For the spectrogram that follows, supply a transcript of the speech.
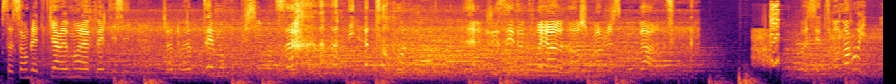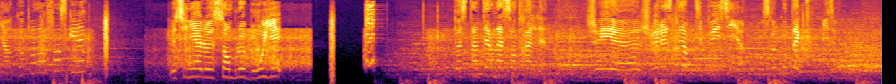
Ça semble être carrément la fête ici. J'aimerais tellement que vous puissiez voir ça. Il y a trop de monde. J'essaie de me frayer un, chemin jusqu'au bar. Ouais, c'est trop marrant. Il y a un copain d'enfance qui est là. Le signal semble brouillé. Poste interne à. Je vais, euh, je vais rester un petit peu ici. hein. On se recontacte. Bisous.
